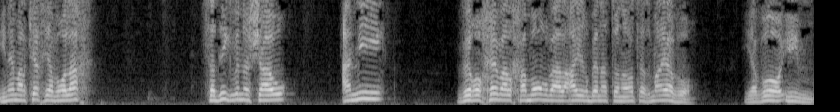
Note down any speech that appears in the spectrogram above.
הנה מלכך יבוא לך, צדיק ונשאו, אני ורוכב על חמור ועל עיר בין התונות, אז מה יבוא? יבוא עם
